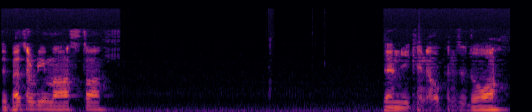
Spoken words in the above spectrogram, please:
the battery master. Then we can open the door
